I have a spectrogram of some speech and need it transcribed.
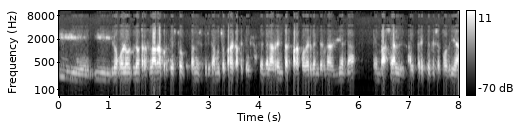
y, luego lo, traslada porque esto también se utiliza mucho para capitalización de las rentas para poder vender una vivienda en base al, precio que se podría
